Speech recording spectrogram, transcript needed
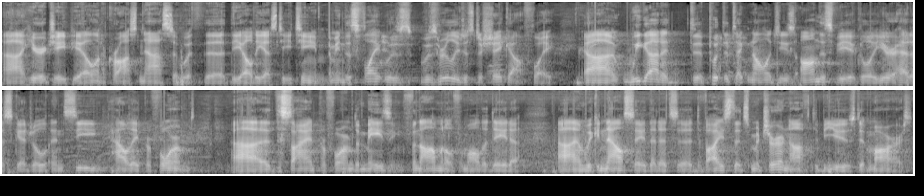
uh, here at JPL and across NASA with the, the LDSD team. I mean, this flight was, was really just a shakeout flight. Uh, we got to, to put the technologies on this vehicle a year ahead of schedule and see how they performed. Uh, the SIAD performed amazing, phenomenal from all the data, uh, and we can now say that it's a device that's mature enough to be used at Mars.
